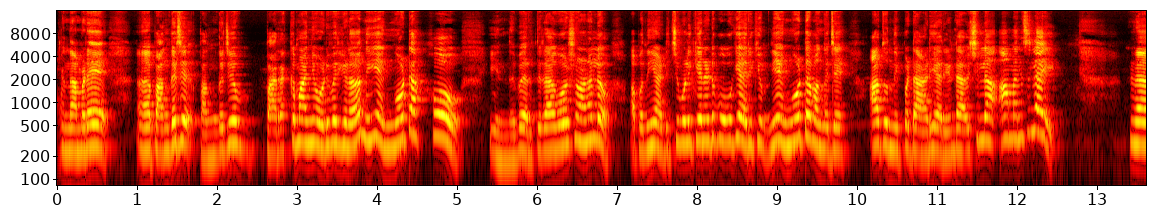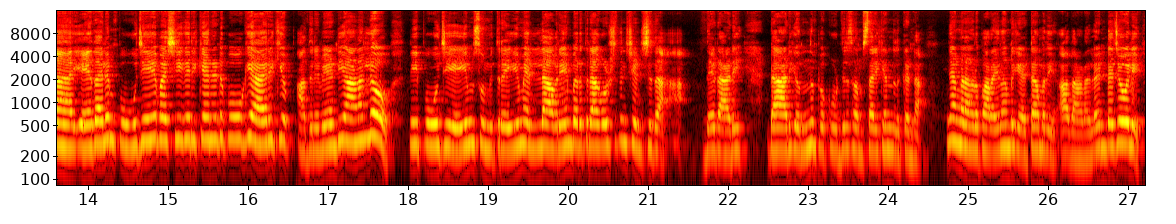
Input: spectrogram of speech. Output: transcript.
നമ്മുടെ പങ്കജ് പങ്കജ് പരക്കമാഞ്ഞ് ഓടി വരികയാണ്. നീ എങ്ങോട്ടാ? ഹോ ഇന്ന് ബർത്ത്ഡേ ആഘോഷമാണല്ലോ. അപ്പോൾ നീ അടിച്ചു പൊളിക്കാനായിട്ട് പോവുകയായിരിക്കും. നീ എങ്ങോട്ടാ പങ്കജെ? അതൊന്നും ഇപ്പോൾ ഡാഡി അറിയേണ്ട ആവശ്യമില്ല. ആ മനസ്സിലായി. ഏതായാലും പൂജയെ വശീകരിക്കാനായിട്ട് പോവുകയായിരിക്കും. അതിനു വേണ്ടിയാണല്ലോ നീ പൂജയെയും സുമിത്രയെയും എല്ലാവരെയും ബർത്ത്ഡേ ആഘോഷത്തിന് ക്ഷണിച്ചത്. ദേ ഡാഡി ഡാഡി ഒന്നും ഇപ്പോൾ കൂടുതൽ സംസാരിക്കാൻ നിൽക്കണ്ട. ഞങ്ങൾ അങ്ങോട്ട് പറയുന്നുണ്ട് കേട്ടാൽ മതി. അതാണല്ലോ എന്റെ ജോലി.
